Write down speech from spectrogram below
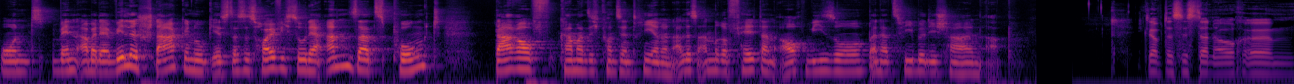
Und wenn aber der Wille stark genug ist, das ist häufig so der Ansatzpunkt, darauf kann man sich konzentrieren und alles andere fällt dann auch wie so bei einer Zwiebel die Schalen ab glaube, das ist dann auch, ähm,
